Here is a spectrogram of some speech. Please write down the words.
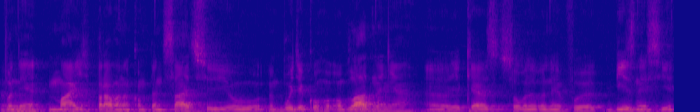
Вони мають право на компенсацію будь-якого обладнання, е, яке застосоване вони в бізнесі,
